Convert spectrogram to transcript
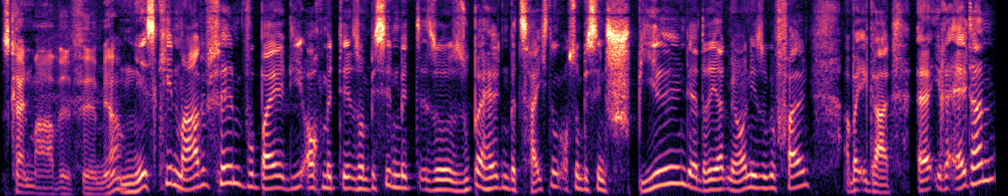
Ist kein Marvel-Film, ja? Nee, ist kein Marvel-Film, wobei die auch mit so ein bisschen mit so Superheldenbezeichnung auch so ein bisschen spielen. Der Dreh hat mir auch nie so gefallen, aber egal. Äh, ihre Eltern,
